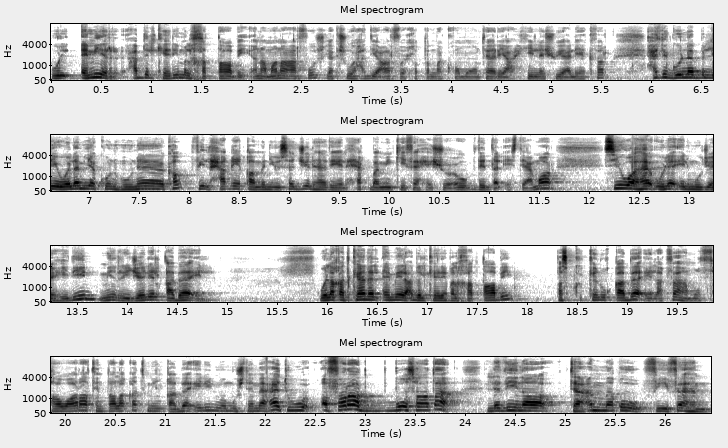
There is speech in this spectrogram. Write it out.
والأمير عبد الكريم الخطابي. أنا ما نعرفوش لك شو واحد يعرفه يحط لنا كومونتير يحكي لنا شوية عليه أكثر. حيث يقول باللي ولم يكن هناك في الحقيقة من يسجل هذه الحقبة من كفاح الشعوب ضد الاستعمار سوى هؤلاء المجاهدين من رجال القبائل ولقد كان الأمير عبد الكريم الخطابي بس كانوا قبائل راك فاهم؟ انطلقت من قبائل ومجتمعات وأفراد بسطاء الذين تعمقوا في فهم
